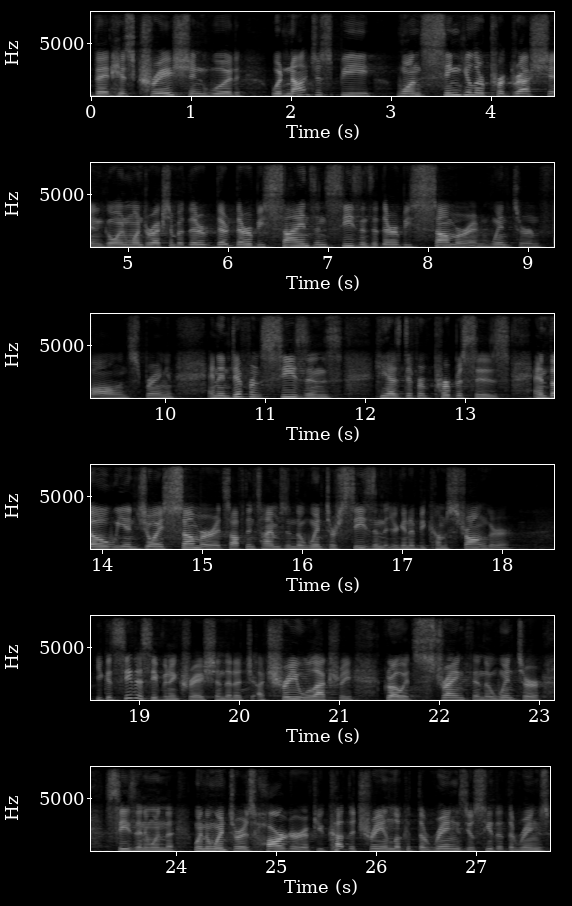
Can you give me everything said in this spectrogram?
that his creation would, would not just be one singular progression going one direction, but there, there, there would be signs and seasons, that there would be summer and winter and fall and spring. And, and in different seasons, he has different purposes. And though we enjoy summer, it's oftentimes in the winter season that you're going to become stronger. You could see this even in creation that a, a, tree will actually grow its strength in the winter season. And when the, when the winter is harder, if you cut the tree and look at the rings, you'll see that the rings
